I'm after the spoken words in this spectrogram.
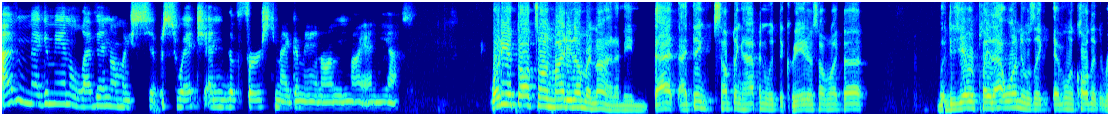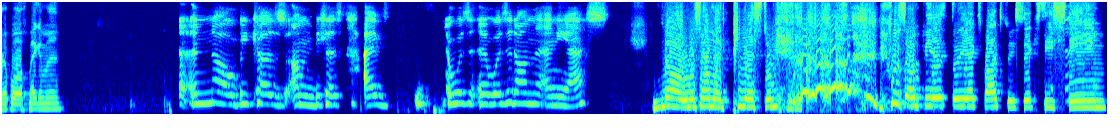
I have Mega Man 11 on my Switch and the first Mega Man on my NES. What are your thoughts on Mighty Number Nine? I mean, that I think something happened with the creator, or something like that. But did you ever play that one? It was like everyone called it the rip off Mega Man. Uh, no, because um because I've it was it was it on the NES? No, it was on like PS3. it was on PS3, Xbox 360, Steam.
